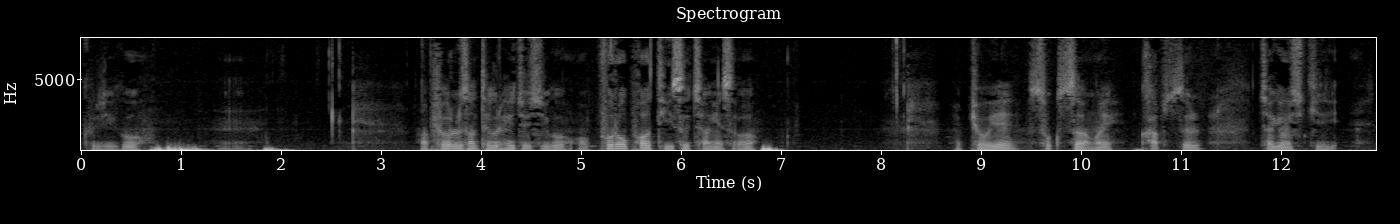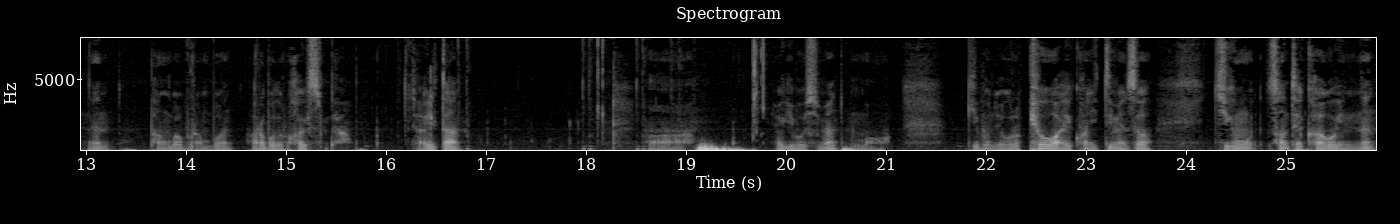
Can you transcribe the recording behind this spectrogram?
그리고 음, 아, 표를 선택을 해주시고 어, 프로퍼티스 창에서 표의 속성의 값을 적용시키는 방법을 한번 알아보도록 하겠습니다. 자, 일단 어, 여기 보시면 뭐 기본적으로 표 아이콘이 뜨면서 지금 선택하고 있는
